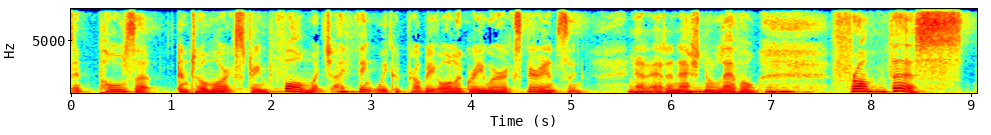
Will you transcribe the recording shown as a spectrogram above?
it pulls it into a more extreme form, which I think we could probably all agree we're experiencing mm-hmm. at, at, a national mm-hmm. level. Mm-hmm. From this,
